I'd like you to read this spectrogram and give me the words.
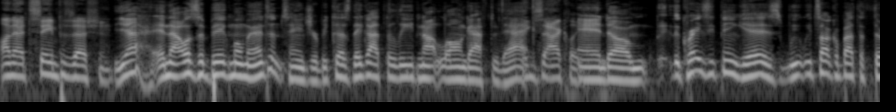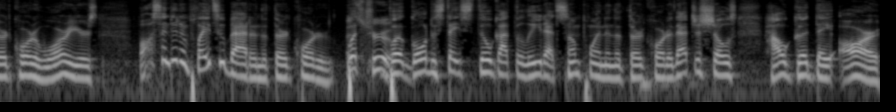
on that same possession. Yeah, and that was a big momentum changer because they got the lead not long after that. Exactly. And um, the crazy thing is, we, we talk about the third quarter Warriors. Boston didn't play too bad in the third quarter. But, That's true. But Golden State still got the lead at some point in the third quarter. That just shows how good they are.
